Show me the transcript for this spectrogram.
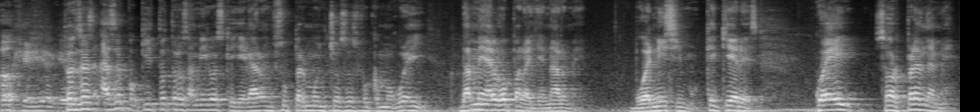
Ok, ok. Entonces, hace poquito otros amigos que llegaron súper monchosos fue como, güey, dame algo para llenarme. Buenísimo. ¿Qué quieres? Güey, sorpréndeme.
